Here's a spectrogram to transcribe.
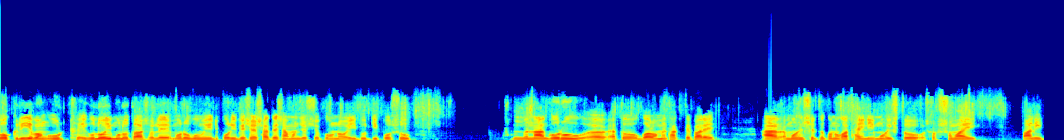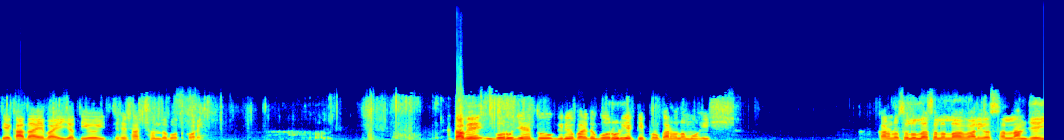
বকরি এবং উট এগুলোই মূলত আসলে মরুভূমির পরিবেশের সাথে সামঞ্জস্যপূর্ণ এই দুটি পশু। না, গরু এত গরমে থাকতে পারে, আর মহিষের তো কোনো কথাই নেই। মহিষ তো সবসময় পানিতে কাদায় বা এই জাতীয় সে স্বাচ্ছন্দ্য বোধ করে। তবে গরু যেহেতু গৃহপালিত, গরুরই একটি প্রকার হলো মহিষ। কারণ রসুল্লাহ সাল আলী আসাল্লাম যেই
